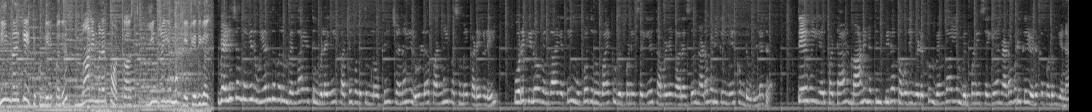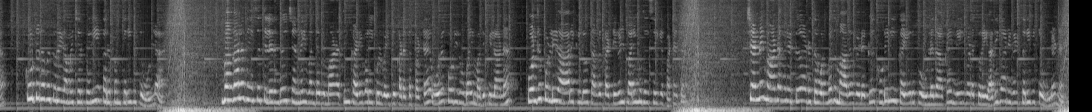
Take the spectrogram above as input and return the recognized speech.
நீங்கள் கேட்டுக்கொண்டிருப்பது மாலைமலர் பாட்காஸ்ட். இன்றைய முக்கிய செய்திகள். வெளிச்சந்தையில் உயர்ந்து வரும் வெங்காயத்தின் விலையை கட்டுப்படுத்தும் நோக்கில் சென்னையில் உள்ள பண்ணை பசுமை கடைகளில் ஒரு கிலோ வெங்காயத்தை முப்பது ரூபாய்க்கு விற்பனை செய்ய தமிழக அரசு நடவடிக்கை மேற்கொண்டு உள்ளது. தேவை ஏற்பட்டால் மாநிலத்தின் பிற பகுதிகளுக்கும் வெங்காயம் விற்பனை செய்ய நடவடிக்கை எடுக்கப்படும் என கூட்டுறவுத்துறை அமைச்சர் பெரிய கருப்பன் தெரிவித்துள்ளார். வங்காளதேசத்திலிருந்து சென்னை வந்த விமானத்தின் கழிவறைக்குள் வைத்து கடத்தப்பட்ட ஒரு கோடி ரூபாய் மதிப்பிலான ஒன்று புள்ளி ஆறு கிலோ தங்க கட்டிகள் பறிமுதல் செய்யப்பட்டது. சென்னை மாநகருக்கு அடுத்த ஒன்பது மாதங்களுக்கு குடிநீர் கையிருப்பு உள்ளதாக நீர்வளத்துறை அதிகாரிகள் தெரிவித்துள்ளனர்.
